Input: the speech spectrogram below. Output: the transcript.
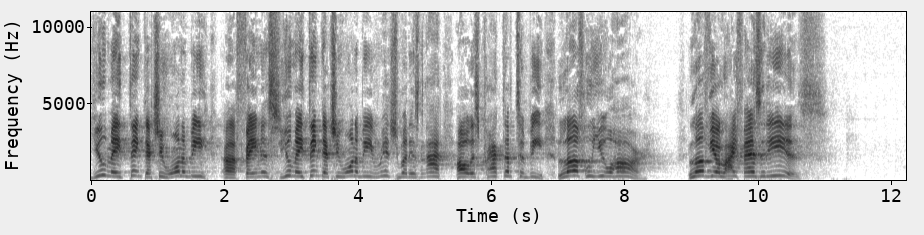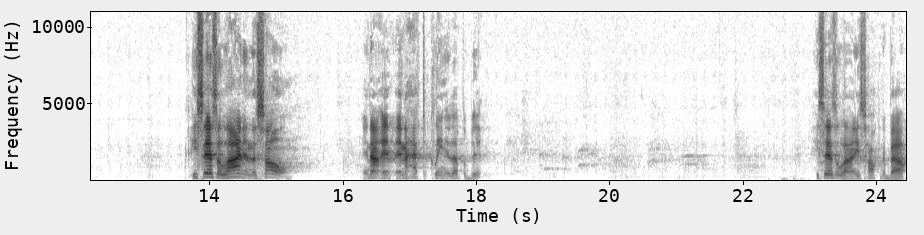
you may think that you want to be uh, famous. You may think that you want to be rich, but it's not all it's cracked up to be. Love who you are, love your life as it is. He says a line in the song, and I, and, and I have to clean it up a bit. He says a line, he's talking about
